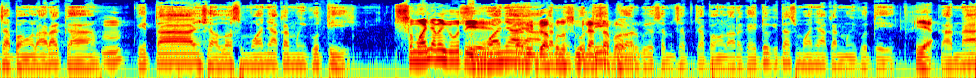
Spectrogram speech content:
cabang olahraga, Hmm. kita insya Allah semuanya akan mengikuti. Semuanya mengikuti semuanya ya? Dari yang akan 29 mengikuti cabur. 29 cabang olahraga itu kita semuanya akan mengikuti. Iya. Karena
